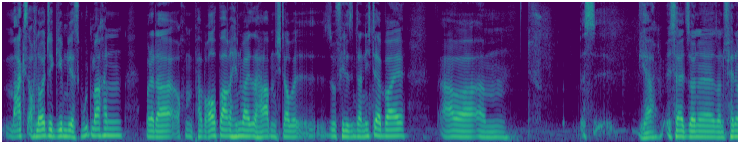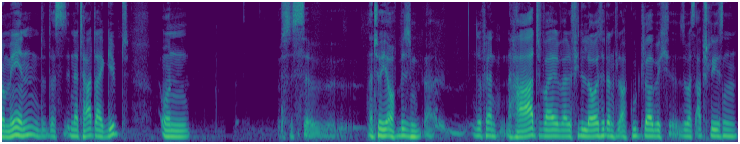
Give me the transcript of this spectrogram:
Mag es auch Leute geben, die es gut machen oder da auch ein paar brauchbare Hinweise haben. Ich glaube, so viele sind da nicht dabei. Aber ähm, es ja, ist halt so, eine, so ein Phänomen, das es in der Tat da gibt. Und es ist äh, natürlich auch ein bisschen äh, insofern hart, weil, weil viele Leute dann vielleicht auch gut, glaube ich, sowas abschließen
